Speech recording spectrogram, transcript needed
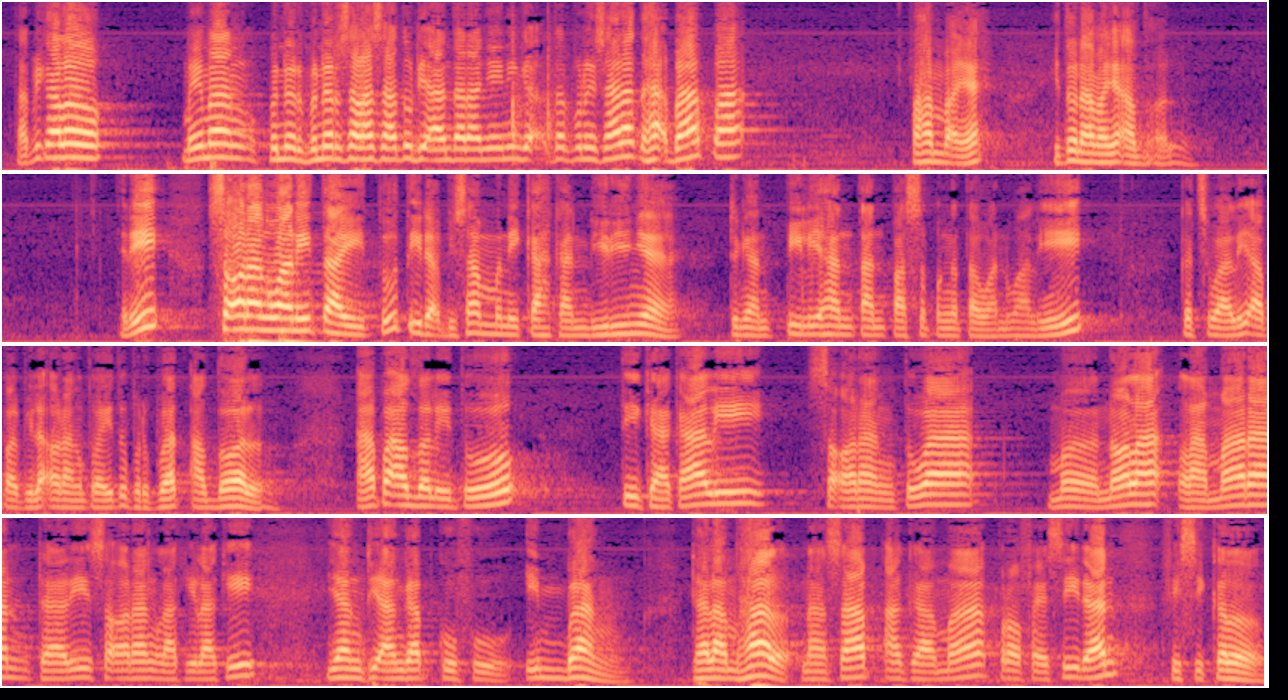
Tapi kalau memang benar-benar salah satu di antaranya ini nggak terpenuhi syarat hak bapak, paham pak ya? Itu namanya abdul. Jadi seorang wanita itu tidak bisa menikahkan dirinya dengan pilihan tanpa sepengetahuan wali kecuali apabila orang tua itu berbuat adol. Apa adol itu? Tiga kali seorang tua menolak lamaran dari seorang laki-laki yang dianggap kufu, imbang dalam hal nasab, agama, profesi dan fisikal.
